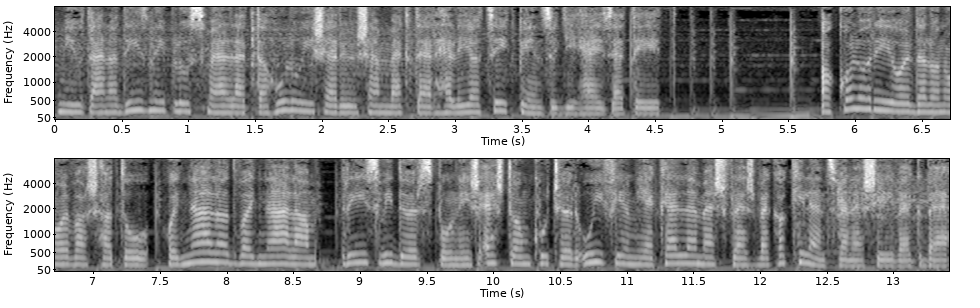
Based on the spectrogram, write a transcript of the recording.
miután a Disney Plus mellett a Hulu is erősen megterheli a cég pénzügyi helyzetét. A Colori oldalon olvasható, hogy nálad vagy nálam, Reese Witherspoon és Ashton Kutcher új filmje kellemes flashback a 90-es évekbe.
